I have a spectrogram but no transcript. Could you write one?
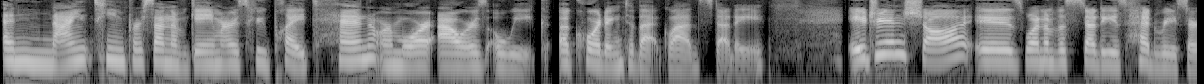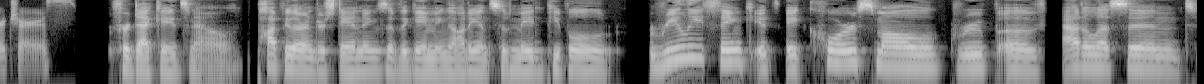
and 19% of gamers who play 10 or more hours a week, according to that GLAAD study. Adrienne Shaw is one of the study's head researchers for decades now. Popular understandings of the gaming audience have made people really think it's a core small group of adolescent,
